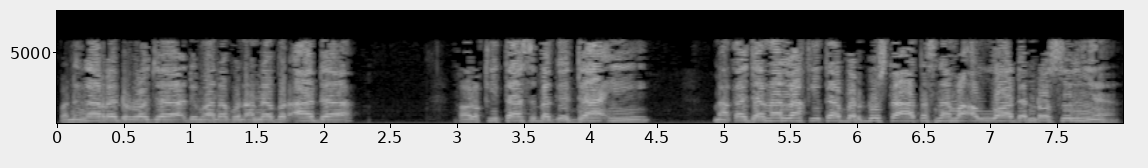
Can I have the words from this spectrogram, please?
pendengar Radio Roja di mana pun anda berada, kalau kita sebagai da'i, maka janganlah kita berdusta atas nama Allah dan Rasulnya.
